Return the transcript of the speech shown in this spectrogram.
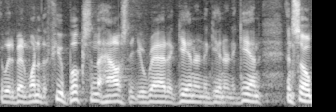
It would have been one of the few books in the house that you read again and again and again. And so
